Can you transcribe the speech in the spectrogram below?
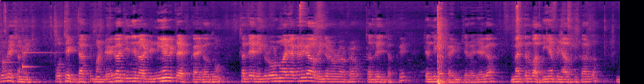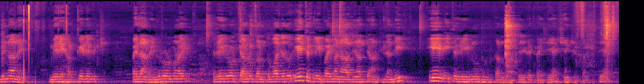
ਥੋੜੇ ਸਮੇਂ 'ਚ ਉੱਥੇ ਇੱਕ ਡਕਟ ਬਣ ਜਾਏਗਾ, ਜਿਹਦੇ ਨਾਲ ਜਿੰਨੀਆਂ ਵੀ ਟ੍ਰੈਫਿਕ ਆਏਗਾ ਉਦੋਂ ਥੱਲੇ ਰਿੰਗ ਰੋਡ ਨੂੰ ਆ ਜਾ ਕਰੇਗਾ ਔਰ ਰਿੰਗ ਰੋਡ ਆਟੋ ਥੱਲੇ ਤੱਕ ਕੇ ਚੰਡੀਗੜ੍ਹ ਸਾਈਡ ਨੂੰ ਚਲਾ ਜਾਏਗਾ। ਮੈਂ ਧੰਨਵਾਦੀ ਹਾਂ ਪੰਜਾਬ ਸਰਕਾਰ ਦਾ, ਜਿਨ੍ਹਾਂ ਨੇ ਮੇਰੇ ਹਲਕੇ ਦੇ ਵਿੱਚ ਪਹਿਲਾਂ ਰਿੰਗ ਰੋਡ ਬਣਾਈ। ਰਿੰਗ ਰੋਡ ਚਾਲੂ ਕਰਨ ਤੋਂ ਬਾਅਦ ਜਦੋਂ ਇਹ ਤਕਲੀਫ ਆਈ, ਮੈਂ ਨਾਲ ਦੀ ਨਾਲ ਧਿਆਨ 'ਚ ਲੈਂਦੀ, ਇਹ ਵੀ ਤਕਲੀਫ ਨੂੰ ਦੂਰ ਕਰਨ ਵਾਸਤੇ ਜਿਹੜੇ ਪੈਸੇ ਆ ਸੈਂਕਸ਼ਨ ਕਰ ਦਿੱਤੇ ਆ।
